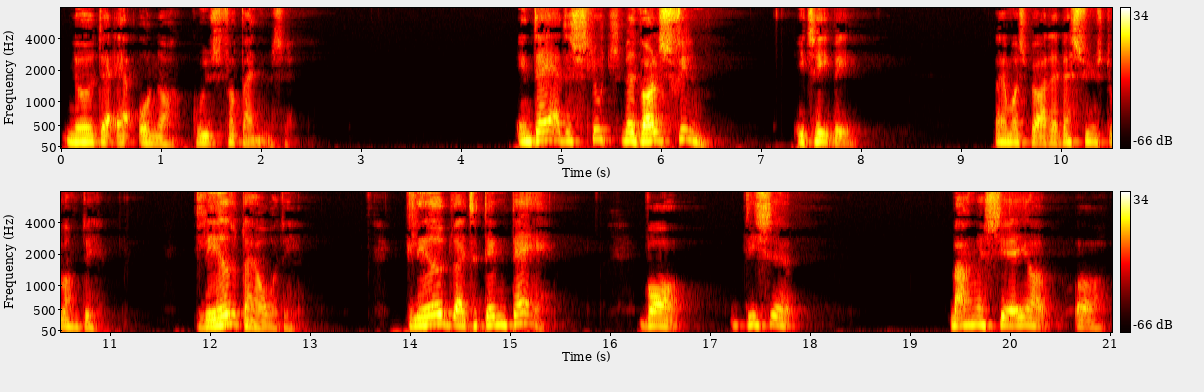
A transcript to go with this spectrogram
Noget, der er under Guds forbandelse. En dag er det slut med voldsfilm i tv. Og jeg må spørge dig, hvad synes du om det? Glæder du dig over det? Glæder du dig til den dag, hvor disse mange serier og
